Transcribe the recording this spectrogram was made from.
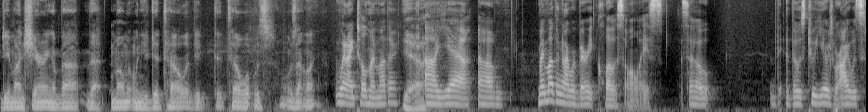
Do you mind sharing about that moment when you did tell? Did You did tell what was what was that like? When I told my mother? Yeah. Uh, yeah. Um, my mother and I were very close always. So th- those two years where I was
